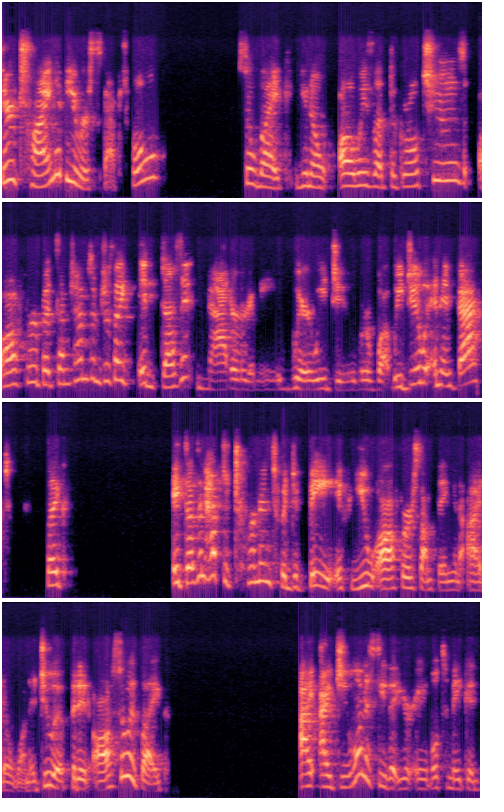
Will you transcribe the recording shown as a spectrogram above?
they're trying to be respectful. So, like, you know, always let the girl choose, offer. But sometimes I'm just like, it doesn't matter to me where we do or what we do. And in fact, like, it doesn't have to turn into a debate if you offer something and I don't want to do it. But it also is like, I, I do want to see that you're able to make a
